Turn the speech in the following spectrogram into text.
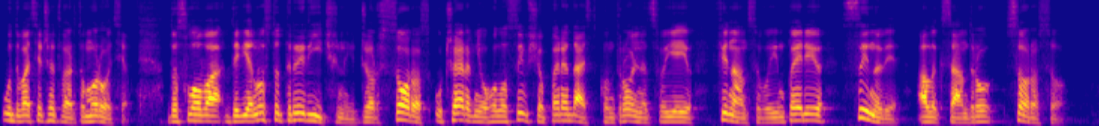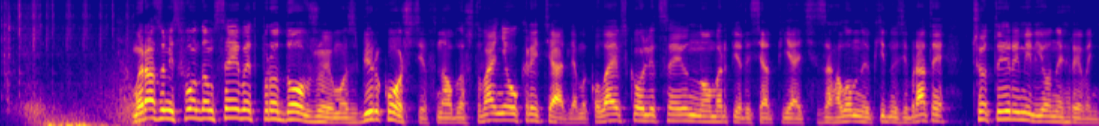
у 2024 році. До слова, 93-річний Джордж Сорос у червні оголосив, що передасть контроль над своєю фінансовою імперією синові Олександру Соросу. Ми разом із фондом Сейвет продовжуємо збір коштів на облаштування укриття для Миколаївського ліцею номер 55. Загалом необхідно зібрати 4 мільйони гривень.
